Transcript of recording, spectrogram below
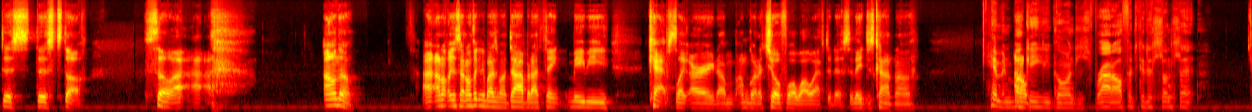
this this stuff so i, I I don't know. I, I don't. I don't think anybody's gonna die, but I think maybe Cap's like, all right, I'm I'm gonna chill for a while after this, and they just kind of him and Bucky going just right off into the sunset.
